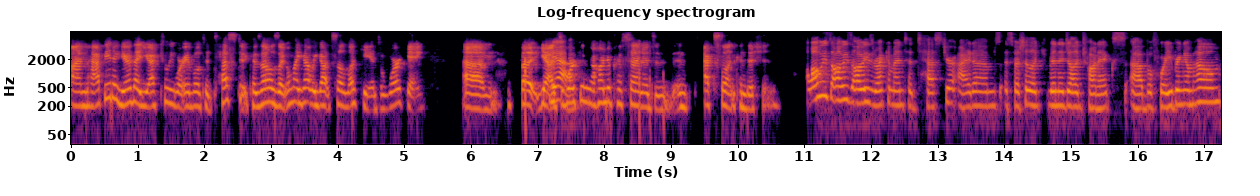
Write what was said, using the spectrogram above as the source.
I'm happy to hear that you actually were able to test it because I was like, oh my God, we got so lucky. It's working. Um, but yeah, it's working 100%. It's in, excellent condition. Always, always, always recommend to test your items, especially like vintage electronics, uh, before you bring them home,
